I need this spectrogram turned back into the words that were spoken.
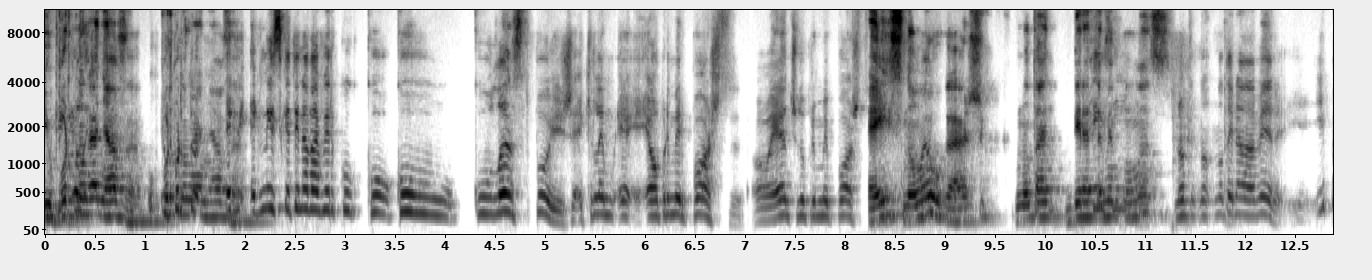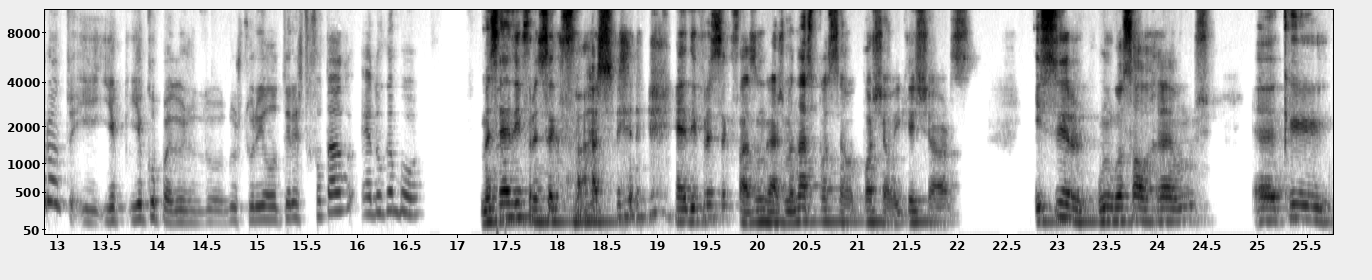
E o Porto não ganhava. O O Porto não Porto- ganhava. é, que, é nem sequer tem nada a ver com, com, com, o- com o lance depois. Aquilo é, é, é ao primeiro poste, ou é antes do primeiro poste. É isso, não é o gajo que não está diretamente Sim, sim. no lance. Não, tem- não, não tem nada a ver. E, e pronto. E, e a, e a culpa do, do, do Estoril ter este resultado é do Gamboa. Mas é a diferença que faz. é a diferença que faz um gajo mandar-se para o chão, para o chão e queixar-se e ser um Gonçalo Ramos eh, que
